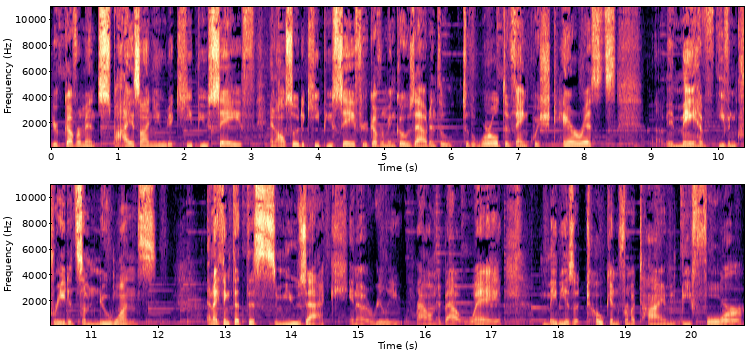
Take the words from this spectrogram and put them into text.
Your government spies on you to keep you safe, and also to keep you safe, your government goes out into to the world to vanquish terrorists. Uh, it may have even created some new ones. And I think that this Muzak, in a really roundabout way, maybe is a token from a time before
